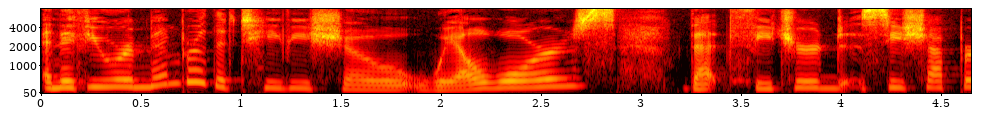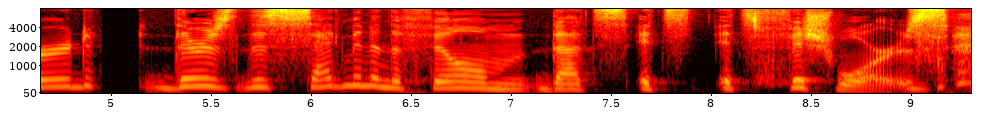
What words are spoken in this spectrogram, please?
And if you remember the TV show Whale Wars that featured Sea Shepherd, there's this segment in the film that's it's it's fish wars.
